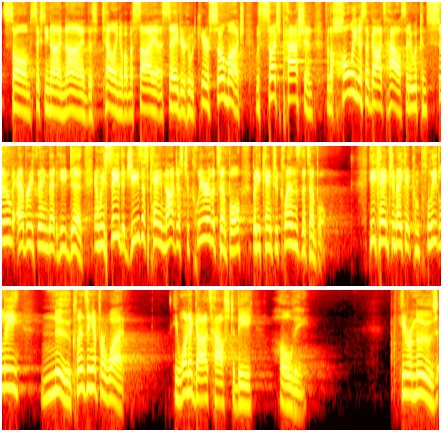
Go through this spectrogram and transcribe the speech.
Psalm 69 9, this telling of a Messiah, a Savior who would care so much with such passion for the holiness of God's house that it would consume everything that he did. And we see that Jesus came not just to clear the temple, but he came to cleanse the temple. He came to make it completely new. Cleansing it for what? He wanted God's house to be holy. He removes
